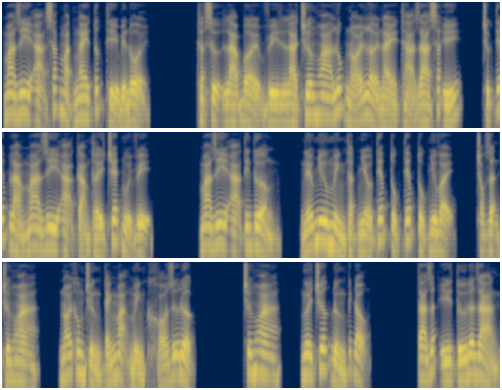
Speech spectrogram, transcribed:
Ma Di ạ sắc mặt ngay tức thì biến đổi. Thật sự là bởi vì là Trương Hoa lúc nói lời này thả ra sát ý, trực tiếp làm Ma Di ạ cảm thấy chết mùi vị. Ma Di ạ tin tưởng, nếu như mình thật nhiều tiếp tục tiếp tục như vậy, chọc giận Trương Hoa, nói không chừng tánh mạng mình khó giữ được. Trương Hoa, ngươi trước đừng kích động. Ta rất ý tứ đơn giản,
